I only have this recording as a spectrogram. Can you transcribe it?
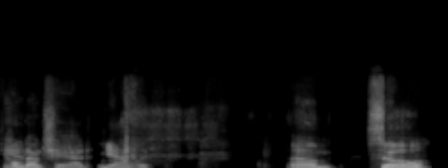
Can't- calm down, Chad. Yeah. You know, like- um. So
